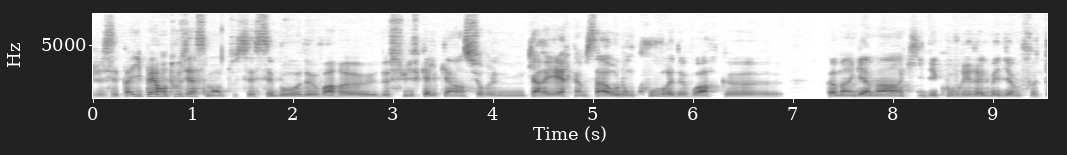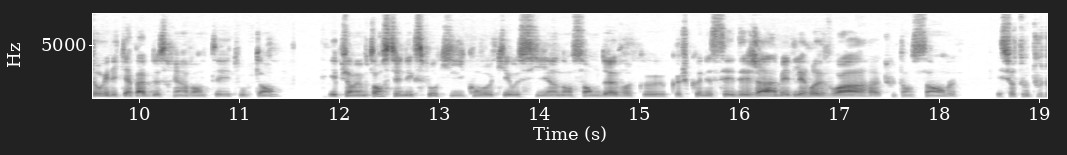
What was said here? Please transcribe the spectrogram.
je sais pas, hyper enthousiasmante. C'est beau de voir, euh, de suivre quelqu'un sur une carrière comme ça au long cours et de voir que, euh, comme un gamin qui découvrirait le médium photo, il est capable de se réinventer tout le temps. Et puis en même temps, c'était une expo qui convoquait aussi un ensemble d'œuvres que, que je connaissais déjà, mais de les revoir tout ensemble. Et surtout tout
